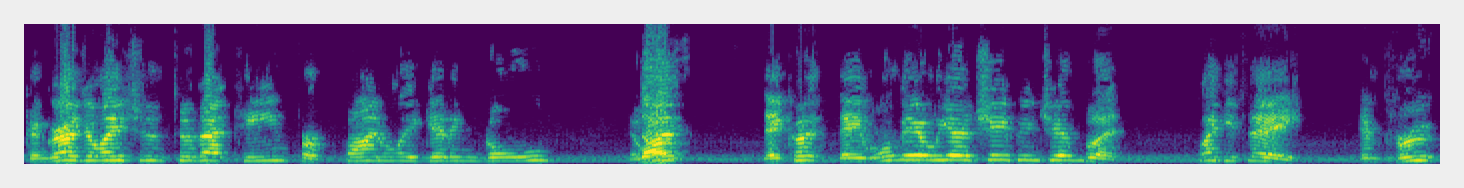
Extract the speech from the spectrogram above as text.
Congratulations to that team for finally getting gold. It Done. was- they couldn't. They won't be able to get a championship, but like you say, improve.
